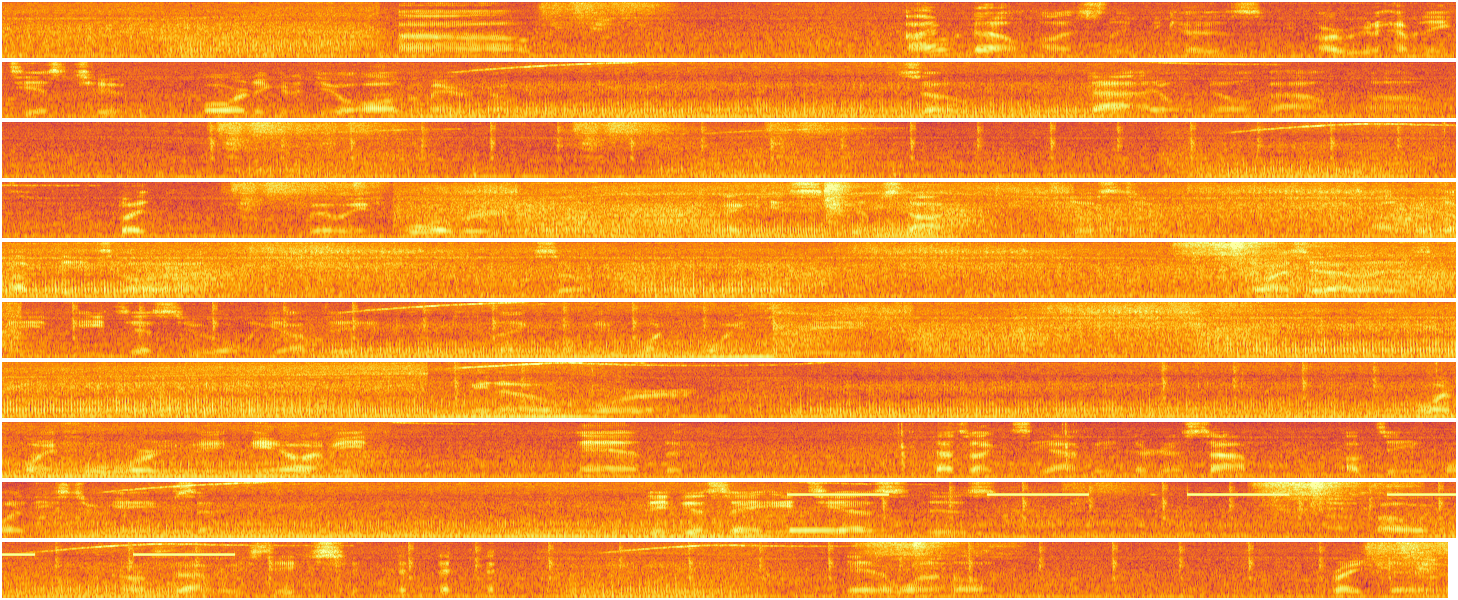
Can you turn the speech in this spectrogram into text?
Um, I don't know honestly because are we going to have an ATS two or are they going to do all of America? So that I don't know about. Um, but moving forward, I can see them stop ETS2 uh, with the updates and all that. So, when I say that, that is, I mean ETS2 only get updated like 1.3 you know, or 1.4, you know what I mean? And that's what I can see happening. They're going to stop updating one of these two games. And they did say ATS is. Oh, across that way station. yeah, the one on the right there.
